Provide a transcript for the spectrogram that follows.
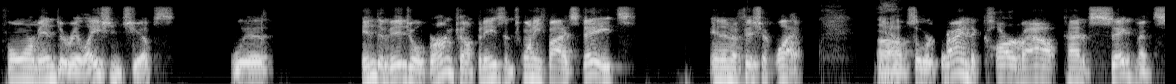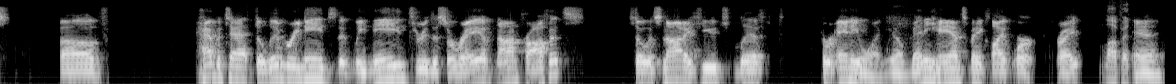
form into relationships with individual burn companies in 25 states in an efficient way. Yeah. Um, so we're trying to carve out kind of segments of habitat delivery needs that we need through this array of nonprofits. So it's not a huge lift for anyone. You know, many hands make light work, right? Love it. And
